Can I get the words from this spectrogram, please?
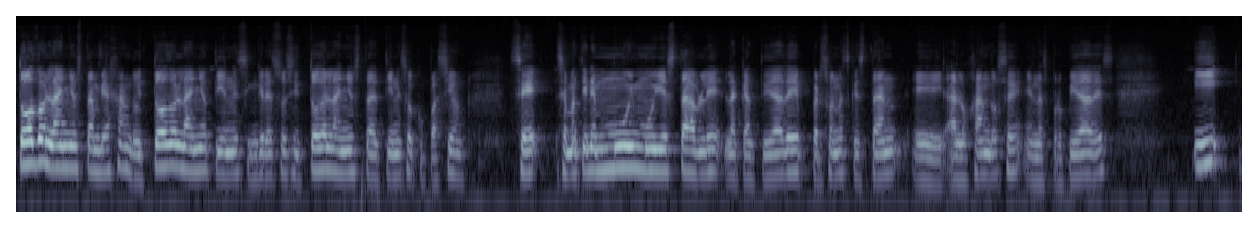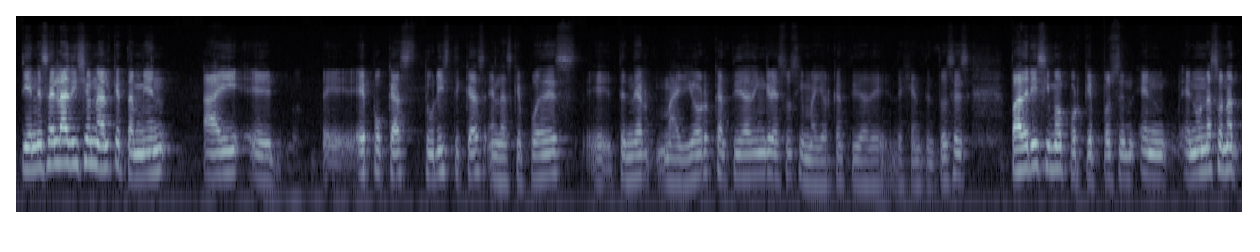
todo el año están viajando y todo el año tienes ingresos y todo el año tienes ocupación se, mantiene muy, muy estable la cantidad de personas que están alojándose en las propiedades. Y tienes el adicional que también hay eh, eh, épocas turísticas en las que puedes tener mayor cantidad de ingresos y mayor cantidad de, gente. Entonces, padrísimo porque pues en, en una zona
